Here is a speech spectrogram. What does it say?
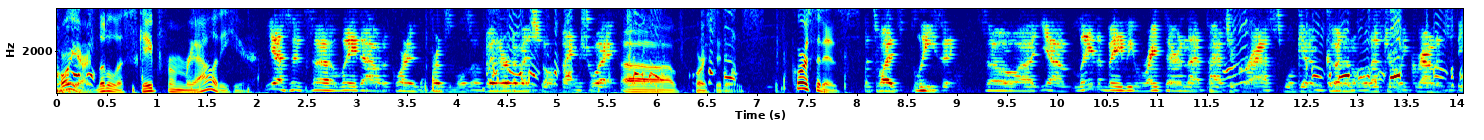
courtyard. Little escape from reality here. Yes, it's uh, laid out according to the principles of interdimensional feng shui. Uh, of course it is. Of course it is. That's why it's pleasing. So, uh, yeah, lay the baby right there in that patch of grass. We'll get him good and electrically grounded to the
